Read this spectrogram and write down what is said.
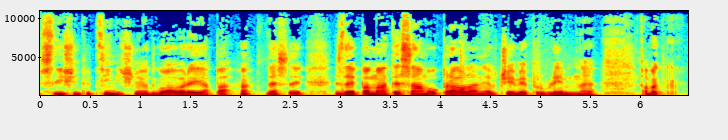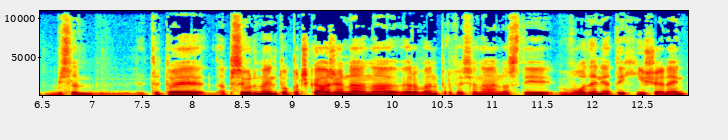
slišim tudi cinične odgovore, ja pa, ne, sej, zdaj pa imate samo upravljanje, v čem je problem. Ne? Ampak mislim, to, to je absurdno in to pač kaže na, na raven profesionalnosti vodenja te hiše. Ne? In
